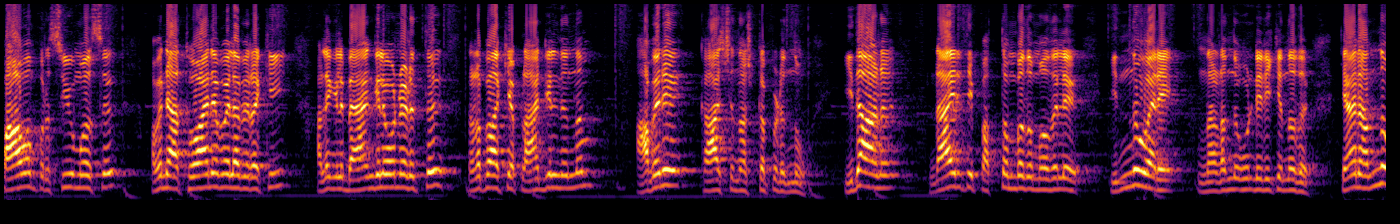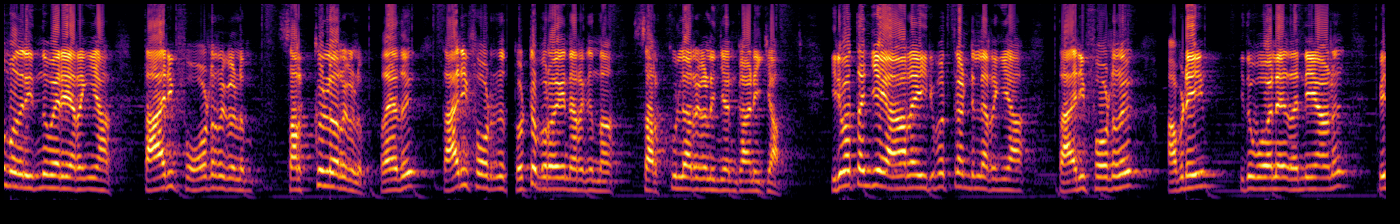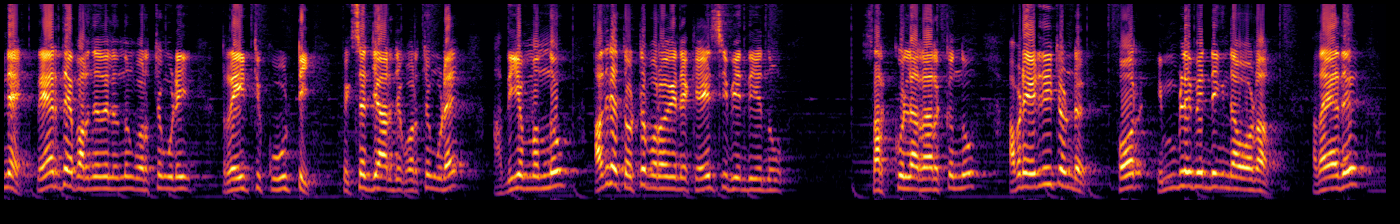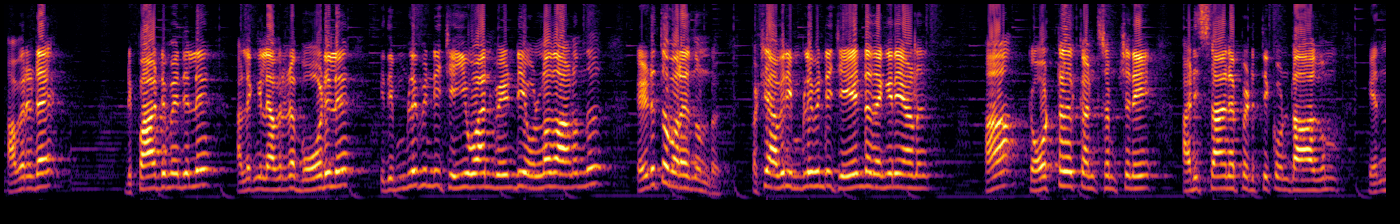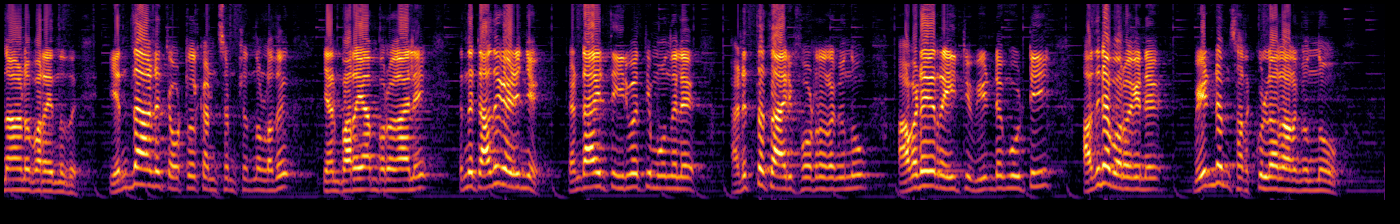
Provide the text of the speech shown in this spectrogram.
പാവം പ്രസ്യൂമേഴ്സ് അവന്റെ അധ്വാന ബലം ഇറക്കി അല്ലെങ്കിൽ ബാങ്ക് ലോൺ എടുത്ത് നടപ്പാക്കിയ പ്ലാന്റിൽ നിന്നും അവന് കാശ് നഷ്ടപ്പെടുന്നു. ഇതാണ് രണ്ടായിരത്തി പത്തൊമ്പത് മുതൽ ഇന്ന് വരെ നടന്നുകൊണ്ടിരിക്കുന്നത്. ഞാൻ അന്ന് മുതൽ ഇന്ന് വരെ ഇറങ്ങിയ താരിഫ് ഓർഡറുകളും സർക്കുലറുകളും അതായത് താരിഫ് ഓർഡറിന് തൊട്ട് പുറകിൽ ഇറങ്ങുന്ന സർക്കുലറുകളും ഞാൻ കാണിക്കാം. ഇരുപത്തഞ്ച് ആറ് ഇരുപത്തിരണ്ടിൽ ഇറങ്ങിയ താരിഫ് ഓർഡർ അവിടെയും ഇതുപോലെ തന്നെയാണ്. പിന്നെ നേരത്തെ പറഞ്ഞതിൽ നിന്നും കുറച്ചും കൂടി റേറ്റ് കൂട്ടി ഫിക്സഡ് ചാർജ് കുറച്ചും കൂടെ അധികം വന്നു. അതിനെ തൊട്ട് പുറകിന് കെ എസ് സി ബി എന്ത് ചെയ്യുന്നു? സർക്കുലർ ഇറക്കുന്നു. അവിടെ എഴുതിയിട്ടുണ്ട് ഫോർ ഇംപ്ലിമെന്റിംഗ് ദ ഓർഡർ അതായത് അവരുടെ ഡിപ്പാർട്ട്മെന്റിൽ അല്ലെങ്കിൽ അവരുടെ ബോർഡിൽ ഇത് ഇംപ്ലിമെന്റ് ചെയ്യുവാൻ വേണ്ടി ഉള്ളതാണെന്ന് എടുത്തു പറയുന്നുണ്ട്. പക്ഷേ അവർ ഇംപ്ലിമെന്റ് ചെയ്യേണ്ടത് എങ്ങനെയാണ്? ആ ടോട്ടൽ കൺസംഷനെ അടിസ്ഥാനപ്പെടുത്തിക്കൊണ്ടാകും എന്നാണ് പറയുന്നത്. എന്താണ് ടോട്ടൽ കൺസംഷൻ എന്നുള്ളത് ഞാൻ പറയാൻ പുറകാലെ. എന്നിട്ട് അത് കഴിഞ്ഞ് രണ്ടായിരത്തി ഇരുപത്തി മൂന്നിൽ അടുത്ത താരിഫ് ഓർഡർ ഇറങ്ങുന്നു. അവിടെ റേറ്റ് വീണ്ടും കൂട്ടി. അതിന് പുറകിന് വീണ്ടും സർക്കുലർ ഇറങ്ങുന്നു.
